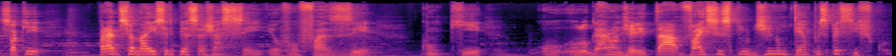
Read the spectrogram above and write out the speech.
Só que para adicionar isso ele pensa: Já sei, eu vou fazer com que o, o lugar onde ele tá vai se explodir num tempo específico.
